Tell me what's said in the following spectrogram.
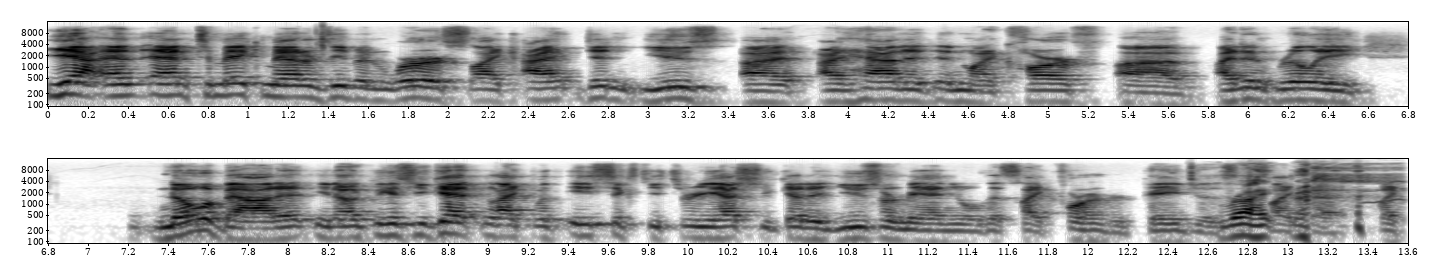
Yeah, and and to make matters even worse, like I didn't use, I I had it in my car. Uh, I didn't really know about it, you know, because you get like with E63S, you get a user manual that's like 400 pages. Right. like a, like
